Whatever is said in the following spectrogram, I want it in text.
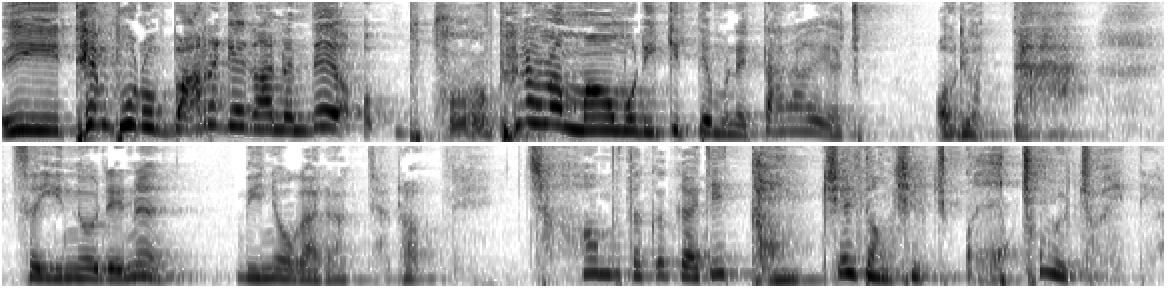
이 템포는 빠르게 가는데 어, 편안한 마음으로 있기 때문에 따라하기가 좀 어렵다. 그래서 이 노래는 민요가락처럼 처음부터 끝까지 덩실덩실 꼭 춤을 춰야 돼요.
